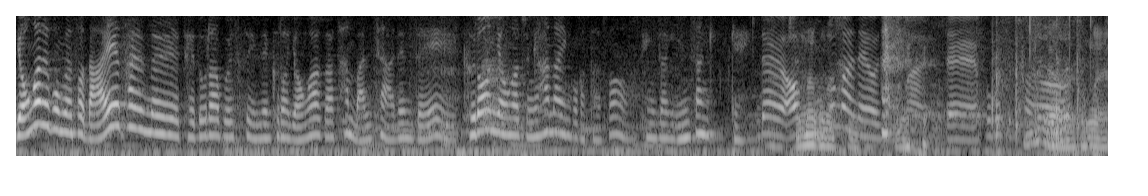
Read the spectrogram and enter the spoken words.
영화를 보면서 나의 삶을 되돌아볼 수 있는 그런 영화가 참 많지 않은데 그런 영화 중에 하나인 것 같아서 굉장히 인상 깊게 네, 아, 정말 궁금하네요, 정말. 네, 보고 싶어요. 아, 정말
